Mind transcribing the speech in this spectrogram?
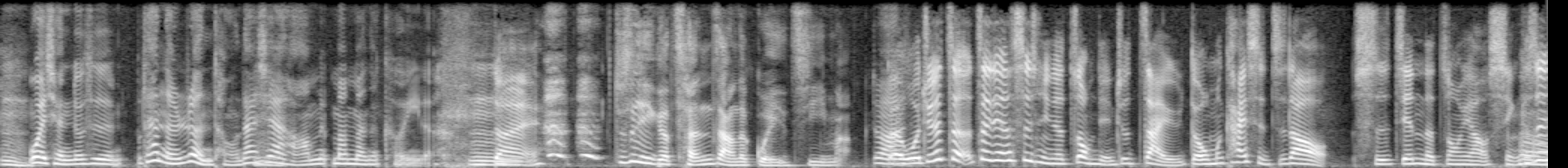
嗯，我以前就是不太能认同，但现在好像慢慢的可以了。嗯，对，就是一个成长的轨迹嘛。对啊，我觉得这这件事情的重点就在于，对，我们开始知道。时间的重要性，可是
